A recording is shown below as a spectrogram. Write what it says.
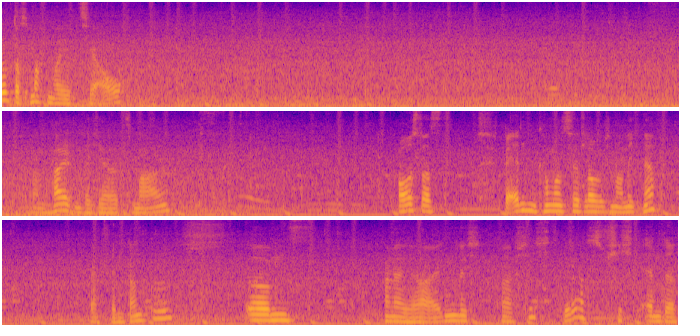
Glaube, das machen wir jetzt hier auch. Dann halten wir hier jetzt mal. Auslass beenden kann man es ja glaube ich noch nicht, ne? Ja, vielen Dank. Ähm, kann er ja eigentlich war Schicht, ja, Schichtende.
